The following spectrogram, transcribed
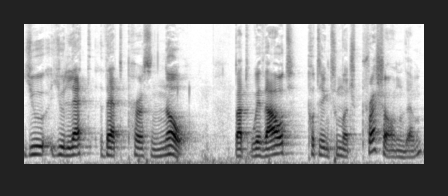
you, you let that person know, but without putting too much pressure on them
